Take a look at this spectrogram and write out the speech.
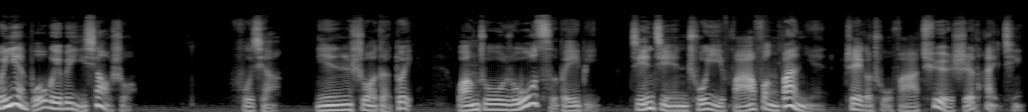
文彦博微微一笑，说：“副相，您说的对，王珠如此卑鄙，仅仅处以罚俸半年，这个处罚确实太轻。”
